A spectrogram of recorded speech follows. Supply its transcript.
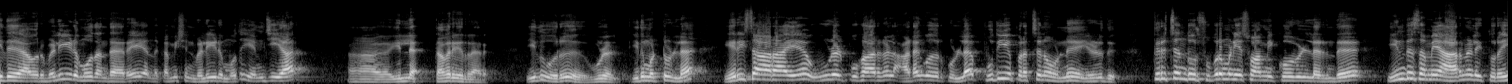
இது அவர் வெளியிடும் போது அந்த ரே அந்த கமிஷன் வெளியிடும் போது எம்ஜிஆர் இல்லை தவறிடுறாரு. இது ஒரு ஊழல். இது மட்டும் இல்லை எரிசாராய ஊழல் புகார்கள் அடங்குவதற்குள்ள புதிய பிரச்சனை ஒன்று எழுது. திருச்செந்தூர் சுப்பிரமணிய சுவாமி கோவிலிருந்து இருந்து இந்து சமய அறநிலைத்துறை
